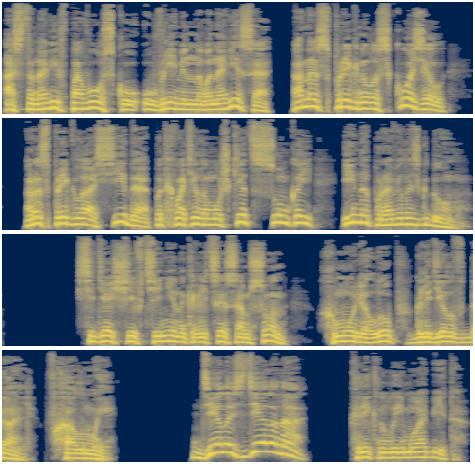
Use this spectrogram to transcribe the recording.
Остановив повозку у временного навеса, она спрыгнула с козел, распрягла Сида, подхватила мушкет с сумкой и направилась к дому. Сидящий в тени на крыльце Самсон, хмуря лоб, глядел вдаль, в холмы. «Дело сделано!» — крикнула ему Абита.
